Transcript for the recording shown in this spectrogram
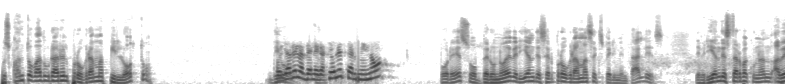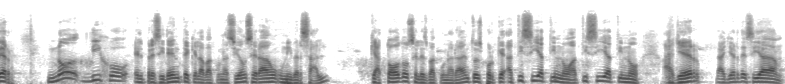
pues ¿cuánto va a durar el programa piloto? Pues ya de las delegaciones terminó. Por eso, pero no deberían de ser programas experimentales. Deberían de estar vacunando. A ver, ¿no dijo el presidente que la vacunación será universal? Que a todos se les vacunará. Entonces, ¿por qué? A ti sí, a ti no, a ti sí, a ti no. Ayer, ayer decía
